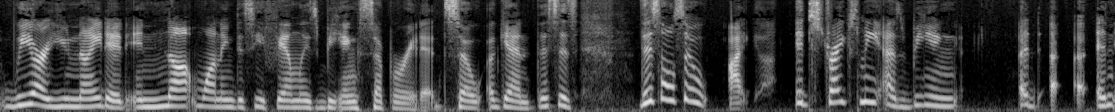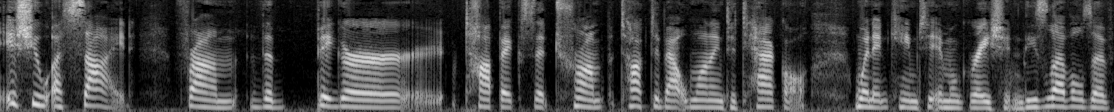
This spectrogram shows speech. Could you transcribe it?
"We are united in not wanting to see families being separated." So again, this is this also I, it strikes me as being a, a, an issue aside from the bigger topics that Trump talked about wanting to tackle when it came to immigration. These levels of,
